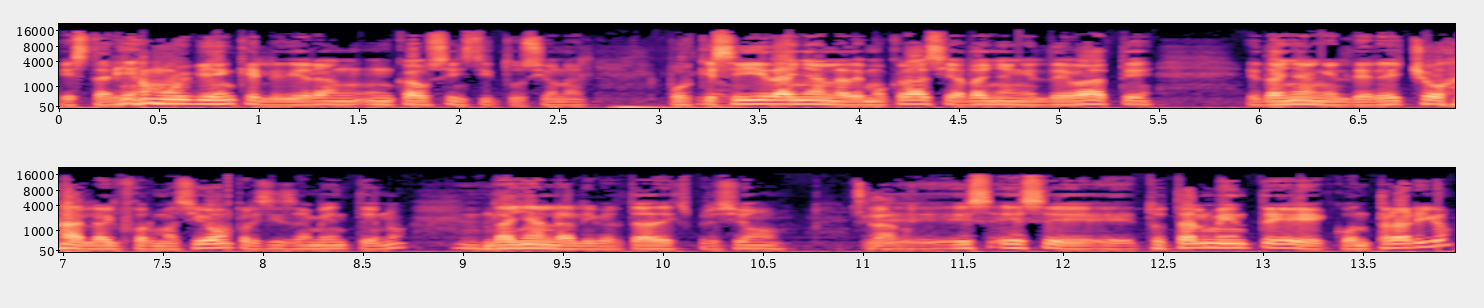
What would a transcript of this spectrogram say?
estaría muy bien que le dieran un cauce institucional, porque sí dañan la democracia, dañan el debate, eh, dañan el derecho a la información precisamente, ¿no? Dañan la libertad de expresión. Claro. Eh, es es eh, totalmente contrario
